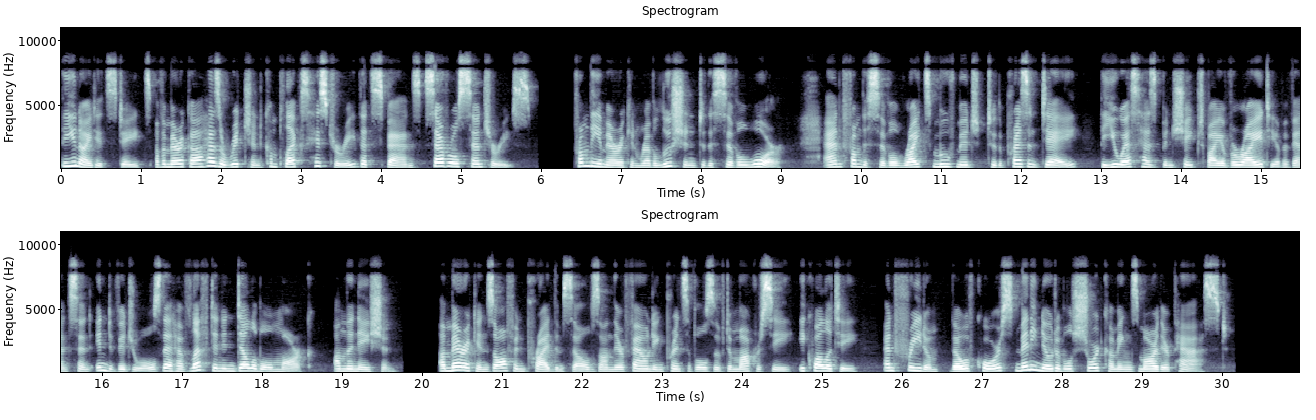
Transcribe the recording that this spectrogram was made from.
The United States of America has a rich and complex history that spans several centuries. From the American Revolution to the Civil War, and from the Civil Rights movement to the present day, the U.S. has been shaped by a variety of events and individuals that have left an indelible mark on the nation. Americans often pride themselves on their founding principles of democracy, equality, and freedom, though, of course, many notable shortcomings mar their past.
